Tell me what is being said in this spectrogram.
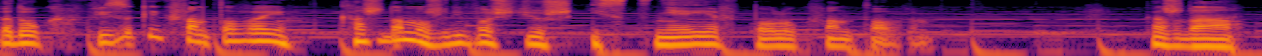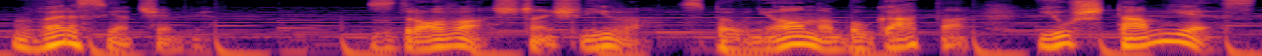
Według fizyki kwantowej każda możliwość już istnieje w polu kwantowym. Każda wersja Ciebie zdrowa, szczęśliwa, spełniona, bogata, już tam jest.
